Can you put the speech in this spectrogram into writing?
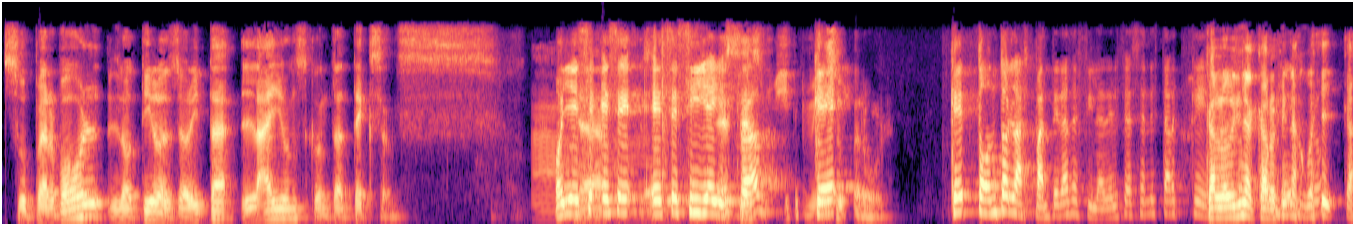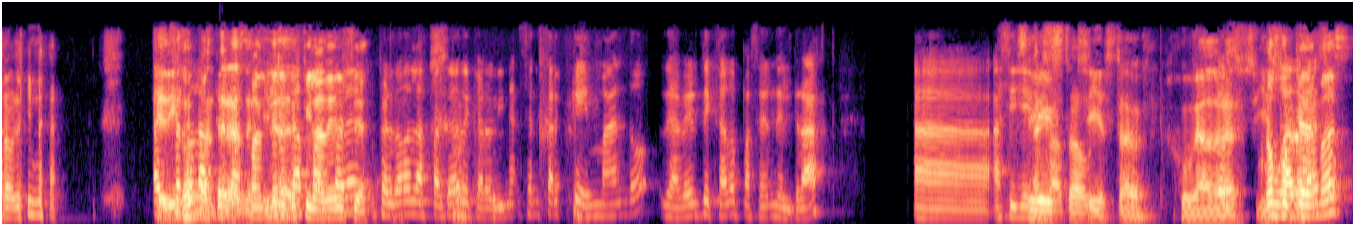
Super Bowl, lo tiro desde ahorita, Lions contra Texans. Oye, ese, Ya. ese, ese CJ Ese Stroud, es mi, mi ¿qué? Super Bowl. qué tonto las panteras de Filadelfia se han de estar que. Carolina, Carolina, güey, Carolina. ¿Qué dijo? perdón, las- Panteras de Filadelfia. panteras- Filadelfia. Perdón, las panteras de Carolina se han de estar quemando de haber dejado pasar en el draft a, a CJ Sí, Stroud. Sí, está jugadoras. sí, No, porque además,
